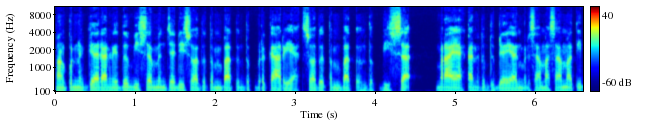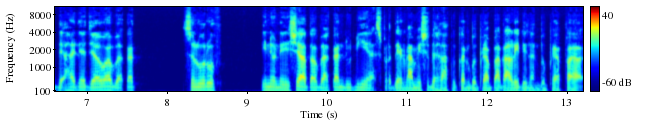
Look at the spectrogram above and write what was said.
Mangkunegaran itu bisa menjadi suatu tempat untuk berkarya, suatu tempat untuk bisa merayakan kebudayaan bersama-sama, tidak hanya Jawa, bahkan seluruh Indonesia atau bahkan dunia, seperti yang kami sudah lakukan beberapa kali dengan beberapa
